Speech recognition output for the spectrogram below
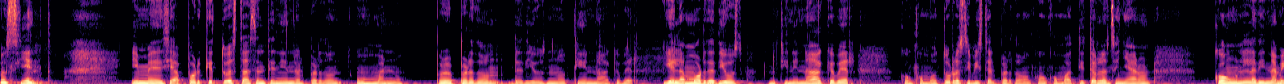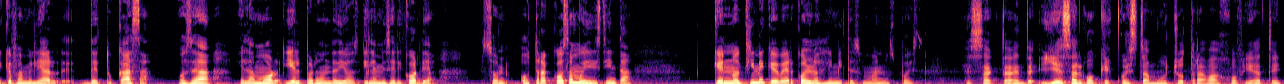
lo siento? Y me decía, porque tú estás entendiendo el perdón humano, pero el perdón de Dios no tiene nada que ver. Y el amor de Dios no tiene nada que ver con cómo tú recibiste el perdón, con cómo a ti te lo enseñaron, con la dinámica familiar de tu casa. O sea, el amor y el perdón de Dios y la misericordia son otra cosa muy distinta que no tiene que ver con los límites humanos, pues. Exactamente. Y es algo que cuesta mucho trabajo, fíjate.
